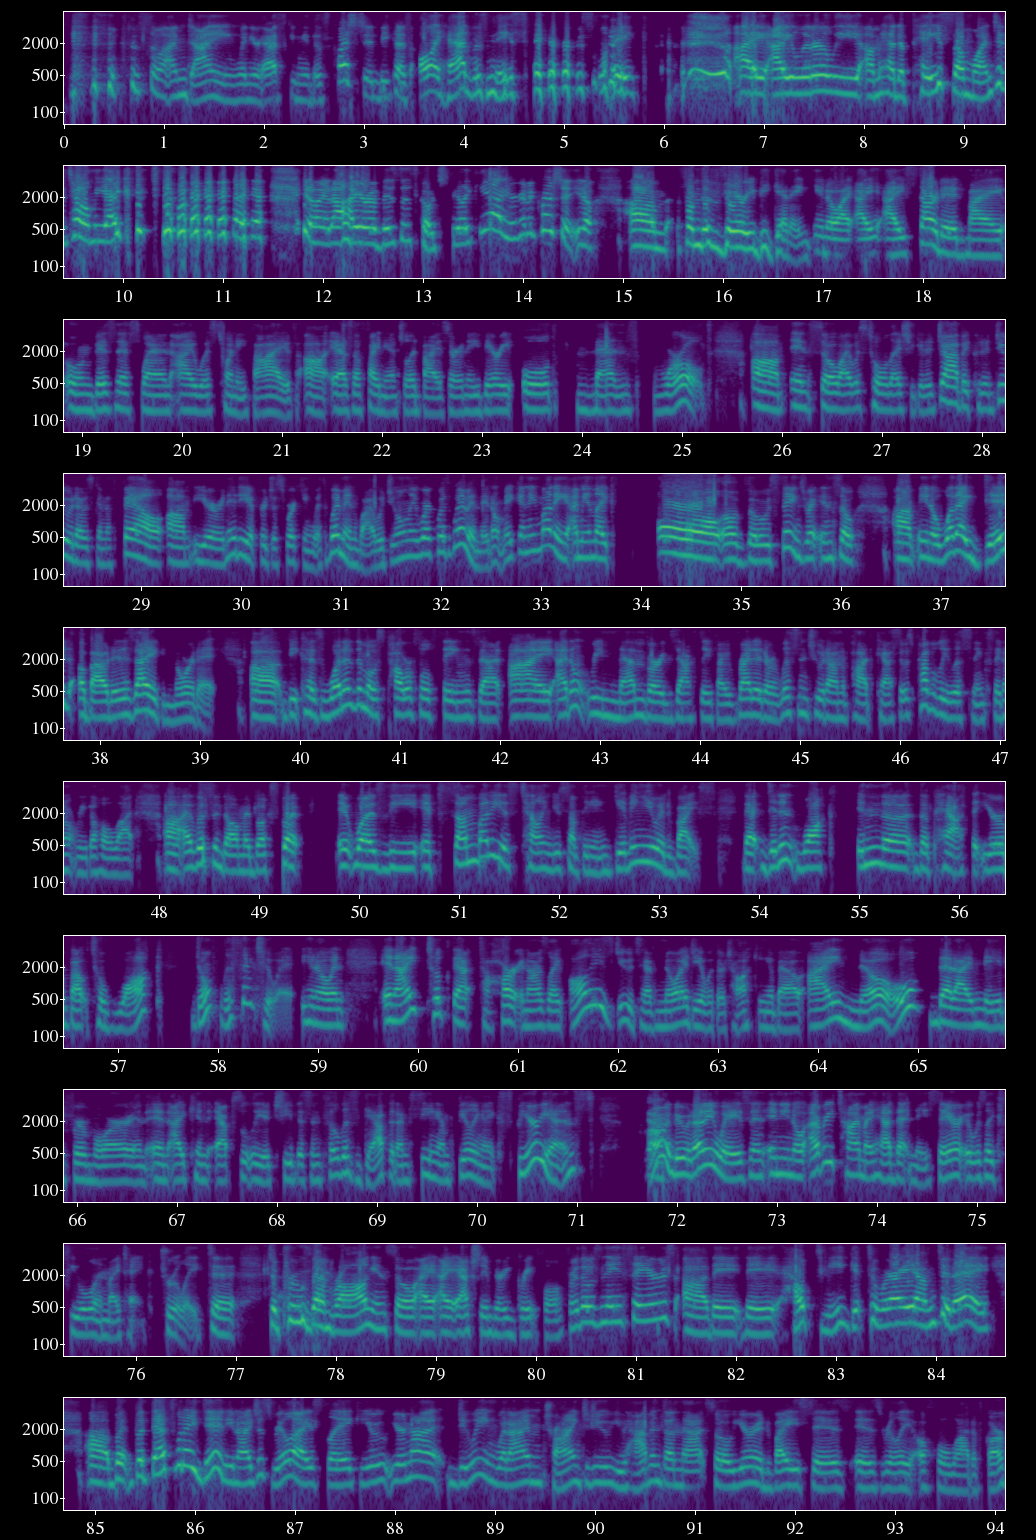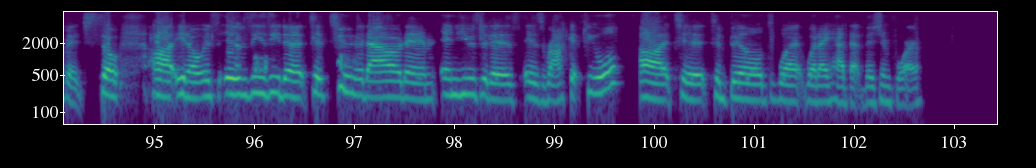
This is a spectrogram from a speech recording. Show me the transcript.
so I'm dying when you're asking me this question because all I had was naysayers. like I I literally um had to pay someone to tell me I could do it. you know, and I hire a business coach to be like, yeah, you're gonna crush it. You know, um, from the very beginning. You know, I I, I started my own business when I was 25 uh, as a financial advisor in a very old men's world. Um, and so I was told I should get a job. I couldn't do it. I was to fail. Um, you're an idiot for just working with women. Why would you only work with women? They don't make any money. I mean, like all of those things right? And so um, you know what i did about it is i ignored it uh, because one of the most powerful things that i i don't remember exactly if i read it or listened to it on a podcast. It was probably listening because i don't read a whole lot. Uh, i listened to all my books but it was the if somebody is telling you something and giving you advice that didn't walk in the the path that you're about to walk don't listen to it you know and and i took that to heart and i was like all these dudes have no idea what they're talking about. I know that i'm made for more and and i can absolutely achieve this and fill this gap that i'm seeing i'm feeling i experienced yeah. I'm gonna do it anyways. And and you know, every time I had that naysayer, it was like fuel in my tank, truly, to to prove them wrong. And so I, I actually am very grateful for those naysayers. Uh, they they helped me get to where I am today. Uh, but but that's what I did. You know, I just realized like you you're not doing what I'm trying to do. You haven't done that. So your advice is is really a whole lot of garbage. So uh, you know, it's it was easy to to tune it out and and use it as is rocket fuel uh, to to build what what I had that vision for.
